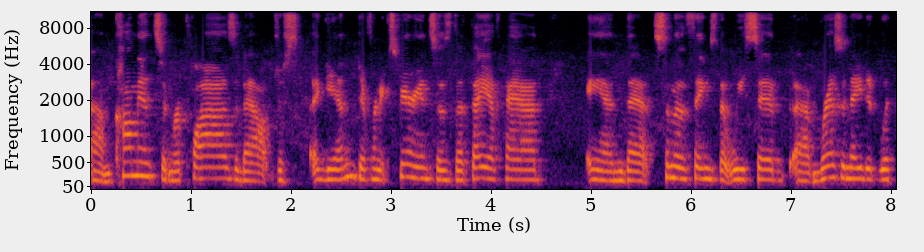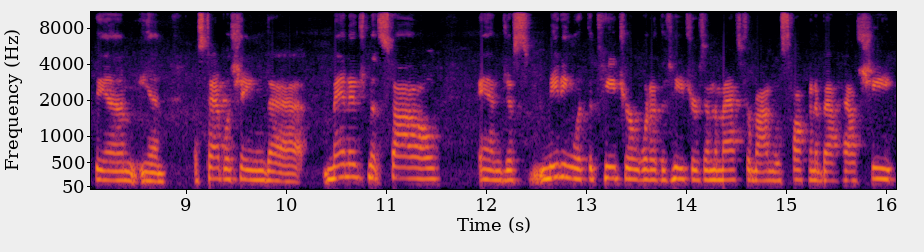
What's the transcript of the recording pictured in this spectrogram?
um, comments and replies about just, again, different experiences that they have had, and that some of the things that we said um, resonated with them in establishing that management style and just meeting with the teacher. One of the teachers in the mastermind was talking about how she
